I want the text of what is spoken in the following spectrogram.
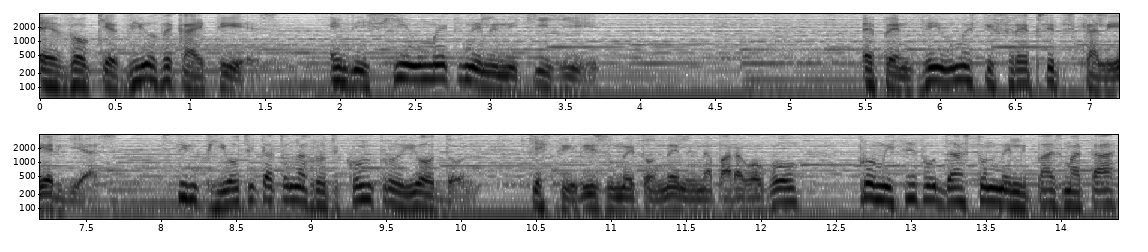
Εδώ και δύο δεκαετίες ενισχύουμε την ελληνική γη. Επενδύουμε στη θρέψη της καλλιέργειας, στην ποιότητα των αγροτικών προϊόντων και στηρίζουμε τον Έλληνα παραγωγό προμηθεύοντάς τον με λοιπάσματα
